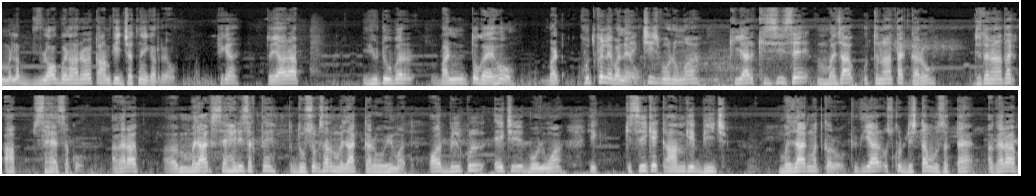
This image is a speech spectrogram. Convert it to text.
मतलब व्लॉग बना रहे हो और काम की इज़्ज़त नहीं कर रहे हो ठीक है? तो यार आप यूट्यूबर बन तो गए हो बट खुद के लिए बने हो। एक चीज़ बोलूँगा कि यार किसी से मज़ाक उतना तक करो जितना तक आप सह सको। अगर आप मज़ाक सह नहीं सकते तो दूसरों के साथ मज़ाक करो भी मत। और बिल्कुल एक चीज़ बोलूँगा कि किसी के काम के बीच मज़ाक मत करो, क्योंकि यार उसको डिस्टर्ब हो सकता है। अगर आप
